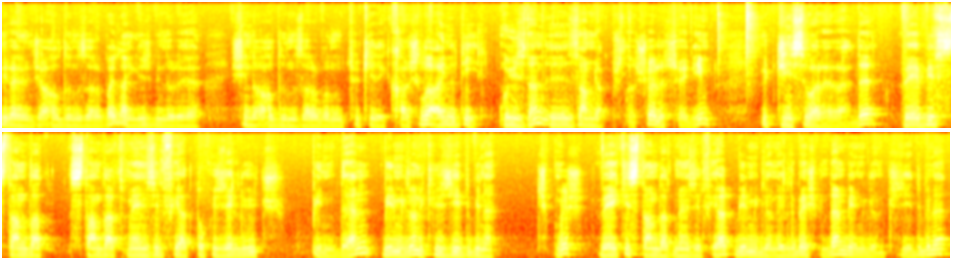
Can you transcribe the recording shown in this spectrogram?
bir ay önce aldığınız arabayla 100 bin euroya şimdi aldığınız arabanın Türkiye'deki karşılığı aynı değil. O yüzden e, zam yapmışlar. Şöyle söyleyeyim. 3 cinsi var herhalde. V1 standart standart menzil fiyat 953 binden 1 milyon 207 bine çıkmış. V2 standart menzil fiyat 1 milyon 55 binden 1 milyon 307 bine.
